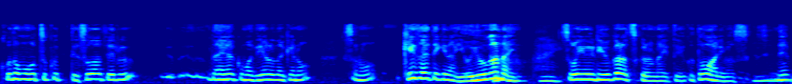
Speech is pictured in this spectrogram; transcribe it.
子供を作って育てる大学までやるだけの、その経済的な余裕がない、はい、そういう理由から作らないということもありますね。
